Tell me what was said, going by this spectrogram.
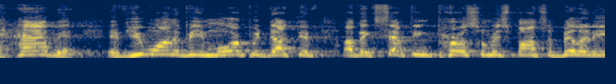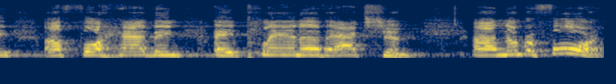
habit, if you want to be more productive, of accepting personal responsibility uh, for having a plan of action. Uh, number four,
